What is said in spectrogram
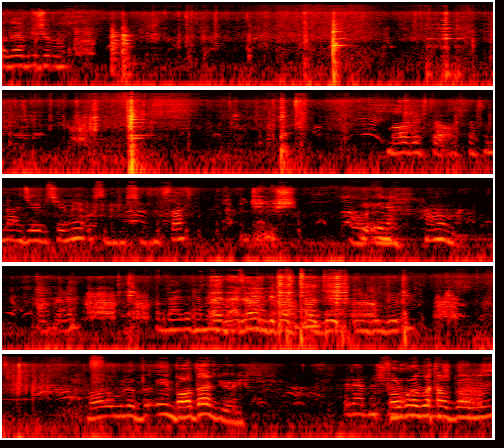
Vallahi ne bileyim Mağbeşte aşağısından ceri biçirme, usta bir biçirme misal. Cilmiş. Yine hamam mı? Haberde hamam. Haberde bir dakika değil. Valla burada en baber diyor. Farkına bat haber diyor.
